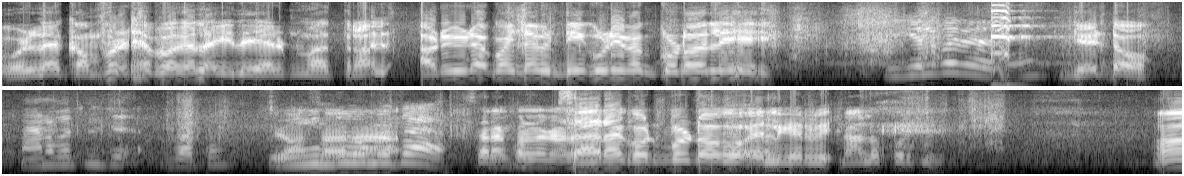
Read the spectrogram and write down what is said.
ಒಳ್ಳೆ ಕಂಫರ್ಟೇಬಲ್ ಎಲ್ಲ ಇದೆ ಎರಡು ಮಾತ್ರ. ಅಲ್ಲಿ ಅಡು ಇಡಕ್ ಹೋಯ್ತಾವೆ ಟೀ ಕುಡಿಬೇಕು ಕೊಡು ಅಲ್ಲಿ ಗೇಟು. ಸರ- ಕೊಟ್ಬಿಟ್ಟು ಹೋಗು ಎಲ್ಗರ್ವಿ. ಹಾ.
